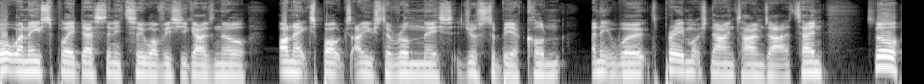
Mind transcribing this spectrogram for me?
but when I used to play Destiny 2, obviously you guys know, on Xbox I used to run this just to be a cunt. And it worked pretty much 9 times out of 10. So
